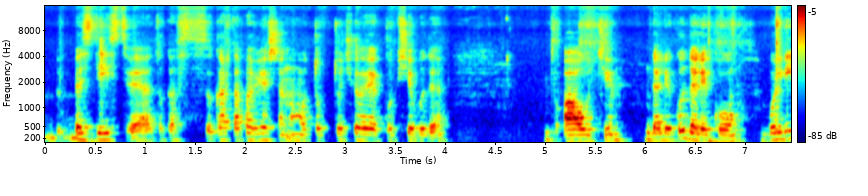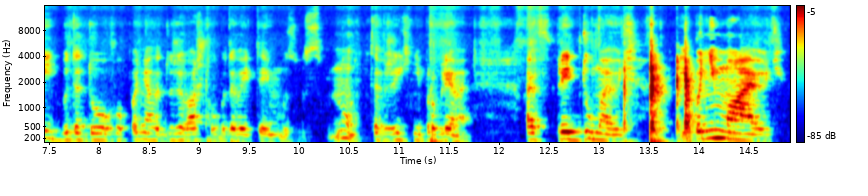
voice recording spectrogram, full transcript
бездействия, така карта повішеного, тобто чоловік взагалі буде в ауті, далеко-далеко. Боліть буде довго, поняли, дуже важко буде вийти йому. Ну, це вже їхні проблеми. Хай впредь думають і понімають,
